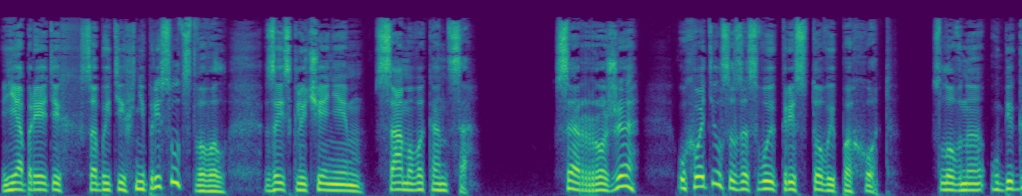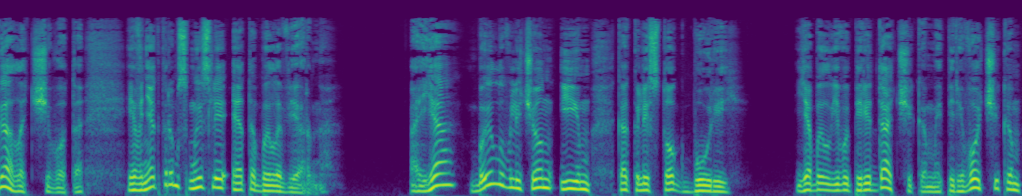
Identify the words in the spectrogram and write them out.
Я при этих событиях не присутствовал, за исключением самого конца. Сэр Роже ухватился за свой крестовый поход, словно убегал от чего-то, и в некотором смысле это было верно. А я был увлечен им, как листок бурей, я был его передатчиком и переводчиком,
